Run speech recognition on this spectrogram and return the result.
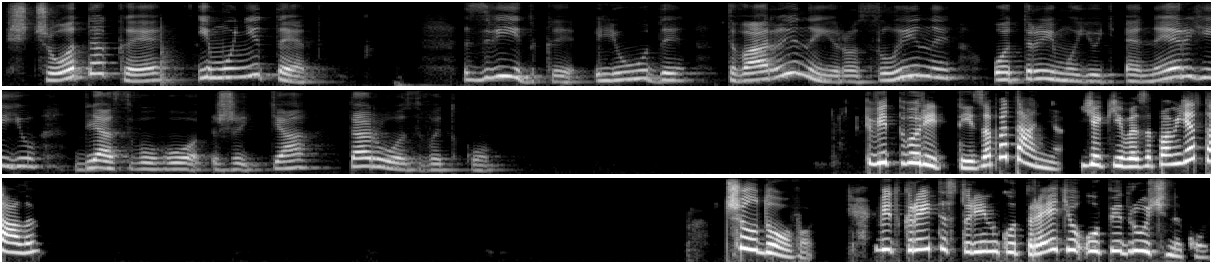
Що таке імунітет? Звідки люди, тварини і рослини отримують енергію для свого життя та розвитку? Відтворіть ті запитання, які ви запам'ятали. Чудово! Відкрийте сторінку третю у підручнику.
